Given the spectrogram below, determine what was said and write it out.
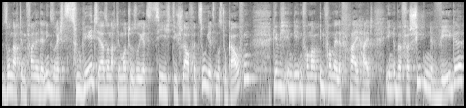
so nach dem Funnel, der links und rechts zugeht, ja, so nach dem Motto, so jetzt ziehe ich die Schlaufe zu, jetzt musst du kaufen, gebe ich ihm die informelle Freiheit, ihn über verschiedene Wege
